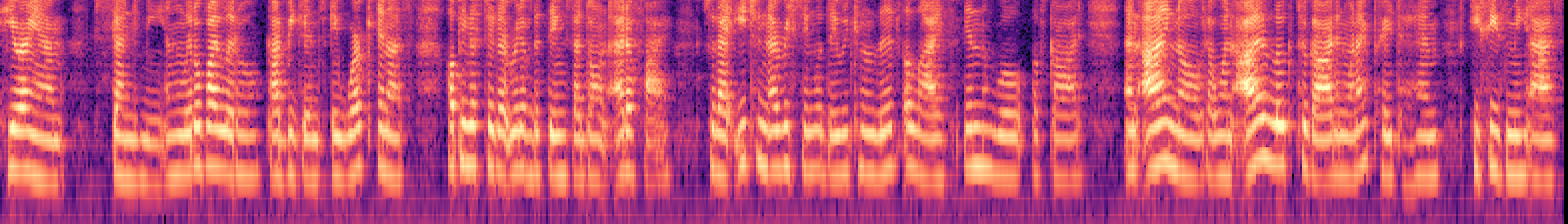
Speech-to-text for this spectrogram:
here I am, send me. And little by little, God begins a work in us, helping us to get rid of the things that don't edify, so that each and every single day we can live a life in the will of God. And I know that when I look to God and when I pray to Him, He sees me as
